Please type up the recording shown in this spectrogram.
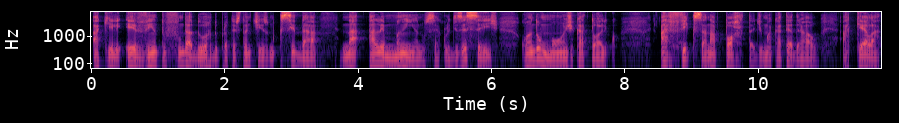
aquele evento fundador do protestantismo que se dá na Alemanha no século XVI, quando um monge católico afixa na porta de uma catedral, aquela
